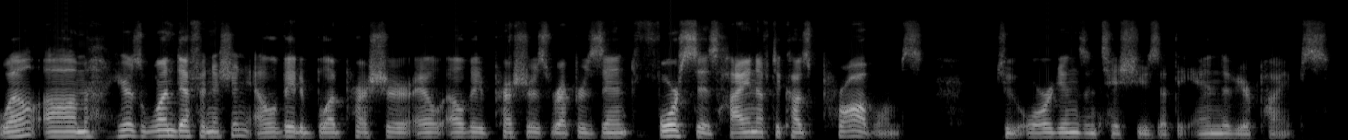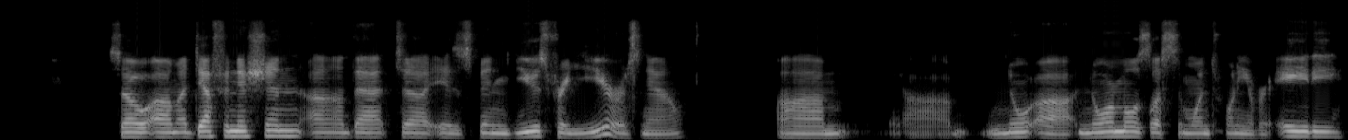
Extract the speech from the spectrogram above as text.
Well, um, here's one definition. Elevated blood pressure, elevated pressures represent forces high enough to cause problems to organs and tissues at the end of your pipes. So um, a definition uh, that uh, has been used for years now, um, uh, no, uh, normal less than 120 over 80.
